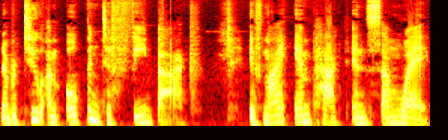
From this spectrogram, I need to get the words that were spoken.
Number two, I'm open to feedback. If my impact in some way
